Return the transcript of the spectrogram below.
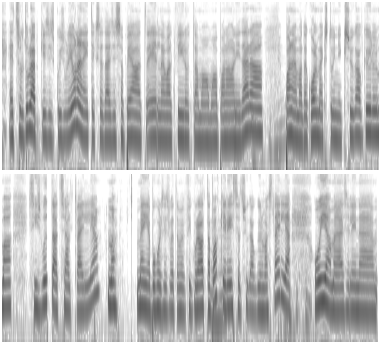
et sul tulebki siis, kui sul ei ole näiteks seda, siis sa pead eelnevalt viilutama oma banaanid ära, panema ta kolmeks tunniks sügavkülma, siis võtad sealt välja, noh meie puhul siis võtame figurata paki mm -hmm. lihtsalt sügavkülmast välja, hoiame selline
